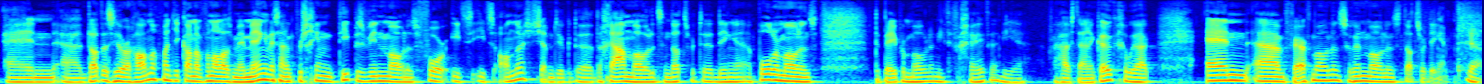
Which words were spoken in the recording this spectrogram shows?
En eh, dat is heel erg handig, want je kan er van alles mee mengen. Er zijn ook verschillende types windmolens voor iets, iets anders. Dus je hebt natuurlijk de, de graanmolens en dat soort dingen. Poldermolens, de pepermolen niet te vergeten, die je voor huistuin en keuken gebruikt. En verfmolens, runmolens, dat soort dingen. Ja.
